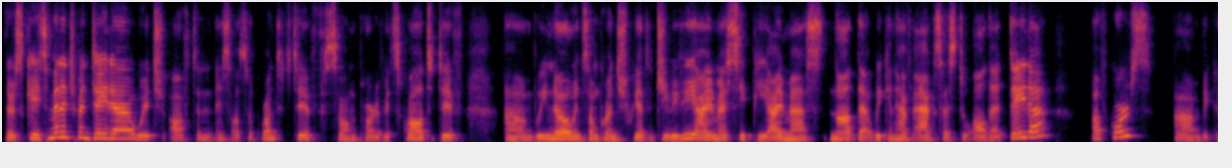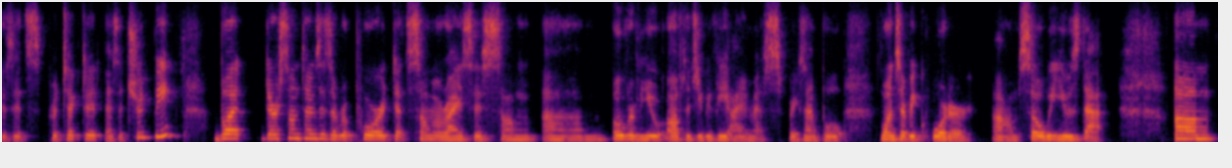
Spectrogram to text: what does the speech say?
There's case management data, which often is also quantitative, some part of it's qualitative. Um, we know in some countries we have the GBV IMS, CP IMS, not that we can have access to all that data, of course, um, because it's protected as it should be. But there sometimes is a report that summarizes some um, overview of the GBV IMS, for example, once every quarter. Um, so we use that, um,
